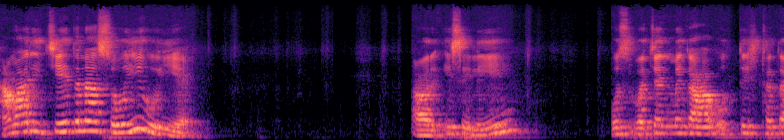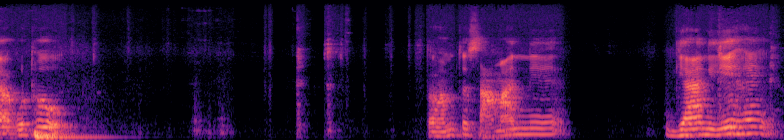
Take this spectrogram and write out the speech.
हमारी चेतना सोई हुई है। और इसलिए उस वचन में कहा, उत्तिष्ठता उठो। तो हम तो सामान्य ज्ञान ये है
